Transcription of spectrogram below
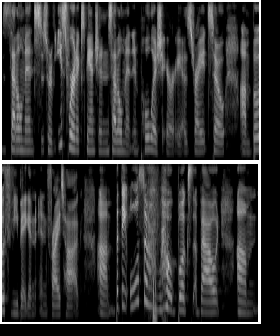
settlement, sort of eastward expansion settlement in Polish areas, right? So um, both Viebig and, and Freytag. Um, but they also wrote books about um,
